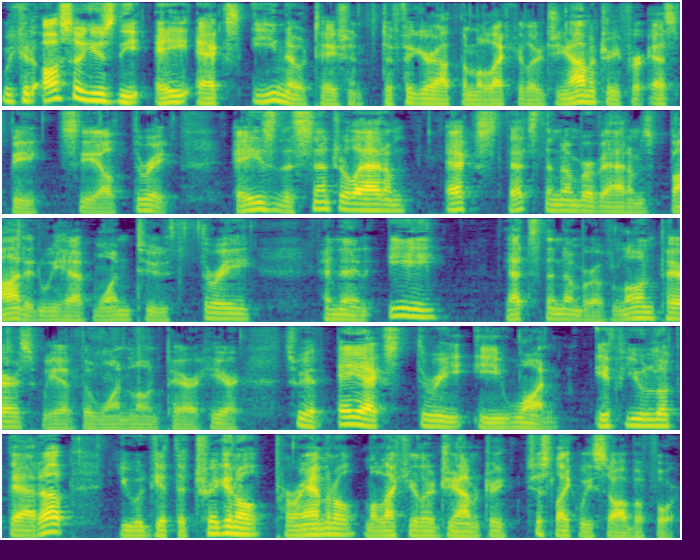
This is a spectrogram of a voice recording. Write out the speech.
we could also use the AXE notation to figure out the molecular geometry for SbCl3. A is the central atom, X, that's the number of atoms bonded. We have one, two, three. And then E, that's the number of lone pairs. We have the one lone pair here. So we have AX3E1. If you look that up, you would get the trigonal pyramidal molecular geometry, just like we saw before.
